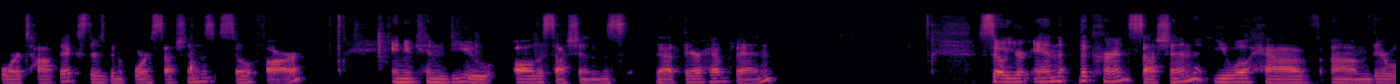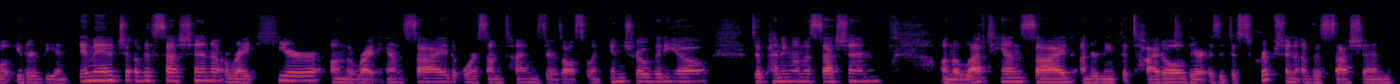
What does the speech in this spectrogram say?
four topics. There's been four sessions so far and you can view all the sessions that there have been. So you're in the current session, you will have, um, there will either be an image of the session right here on the right hand side, or sometimes there's also an intro video depending on the session. On the left hand side, underneath the title, there is a description of the session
